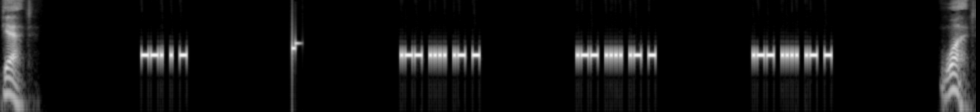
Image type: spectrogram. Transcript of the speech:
Get. What?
